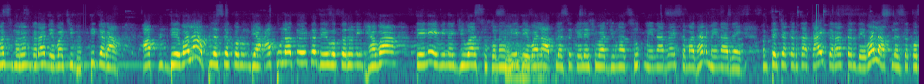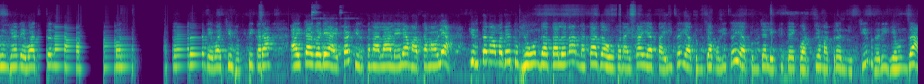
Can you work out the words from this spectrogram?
नामस्मरण करा देवाची भक्ती करा. आप देवाला आपलंस करून घ्या. आपुला तो एक देव करून घ्यावा. तेने विन जीवा सुखनो हे देवाला आपलंस केल्याशिवाय जीवनात सुख मिळणार नाही समाधान मिळणार नाही. मग त्याच्याकरता काय करा तर देवाला आपलंस करून घ्या. देवाचं नाम देवाची भक्ती करा. ऐका गडे ऐका कीर्तनाला आलेल्या माता मावल्या कीर्तनामध्ये तू घेऊन जात आलं ना नका जाऊ पण ऐका या ताईचं या तुमच्या मुलीचं या तुमच्या लेकीचं एक वाक्य मात्र निश्चित घरी घेऊन जा.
